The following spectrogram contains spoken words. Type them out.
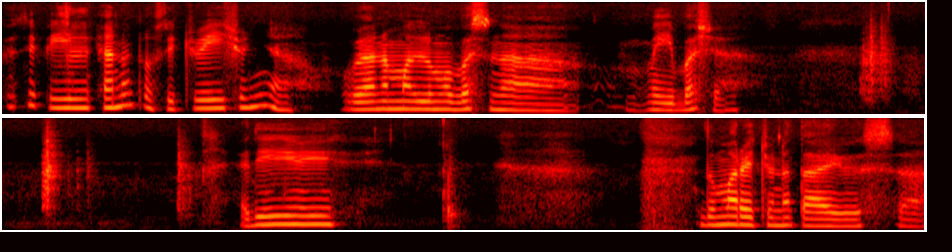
Kasi feel ano to situation niya. Wala naman lumabas na may iba siya edi dumaretso na tayo sa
